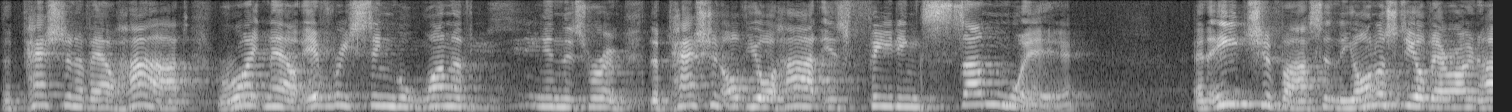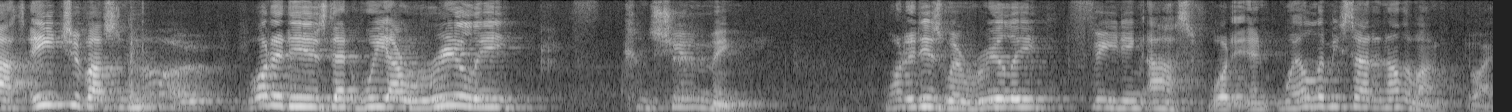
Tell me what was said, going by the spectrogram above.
The passion of our heart right now, every single one of you sitting in this room, the passion of your heart is feeding somewhere. And each of us, in the honesty of our own hearts, each of us know what it is that we are really consuming. What it is we're really feeding us. What, and, well, let me start another one. Anyway,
